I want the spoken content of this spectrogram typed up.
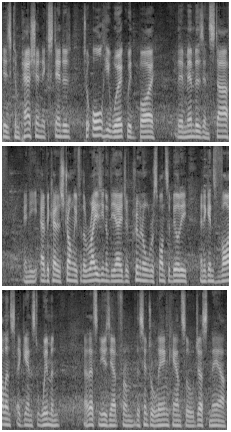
His compassion extended to all he worked with by their members and staff and he advocated strongly for the raising of the age of criminal responsibility and against violence against women. Uh, that's news out from the Central Land Council just now.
